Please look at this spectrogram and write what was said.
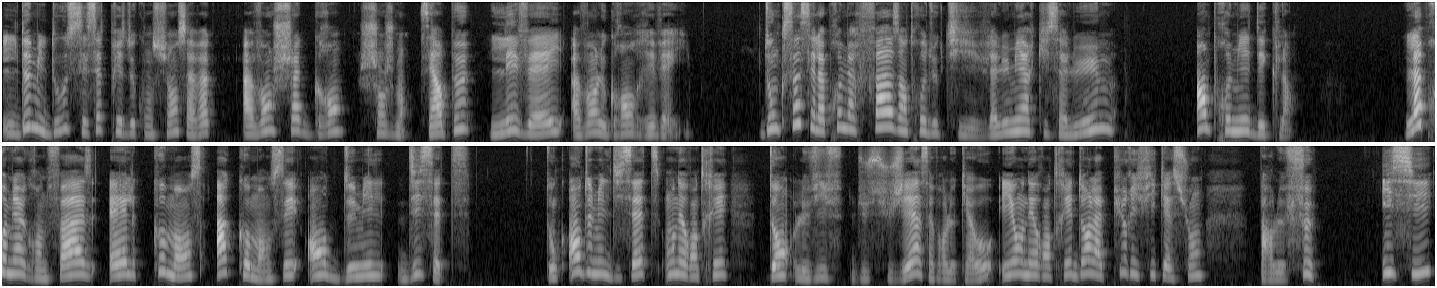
2012, c'est cette prise de conscience avant chaque grand changement. C'est un peu l'éveil avant le grand réveil. Donc ça, c'est la première phase introductive, la lumière qui s'allume, un premier déclin. La première grande phase, elle commence à commencer en 2017. Donc en 2017, on est rentré dans le vif du sujet, à savoir le chaos, et on est rentré dans la purification par le feu. Ici,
